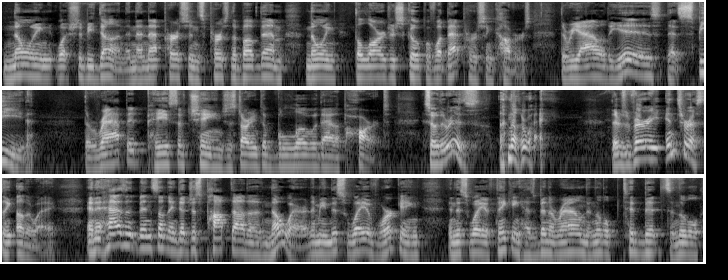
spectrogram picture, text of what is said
knowing what should be done, and then that person's person above them knowing the larger scope of what that person covers. The reality is that speed, the rapid pace of change, is starting to blow that apart. So there is another way. There's a very interesting other way. And it hasn't been something that just popped out of nowhere. I mean, this way of working and this way of thinking has been around in little tidbits and little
